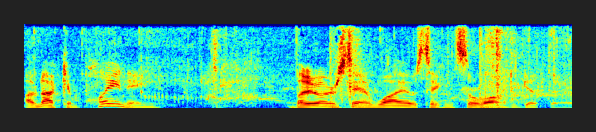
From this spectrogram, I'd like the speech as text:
I'm not complaining, but I don't understand why it was taking so long to get there.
